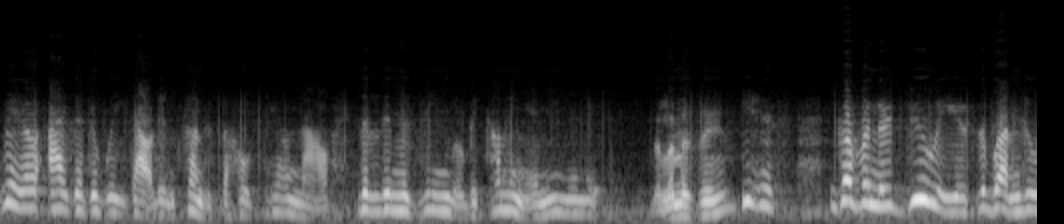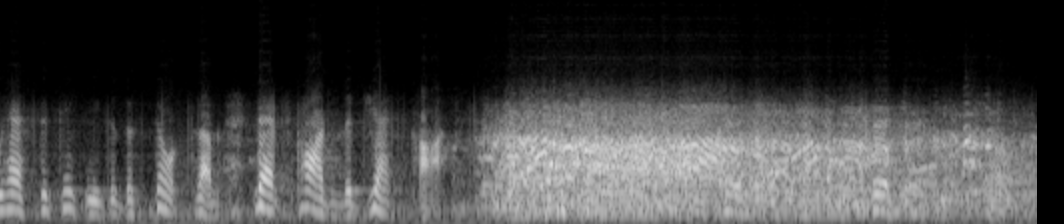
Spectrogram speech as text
Well, I better wait out in front of the hotel now. The limousine will be coming any minute. The limousine? Yes, Governor Dewey is the one who has to take me to the Stork Club. That's part of the jackpot.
